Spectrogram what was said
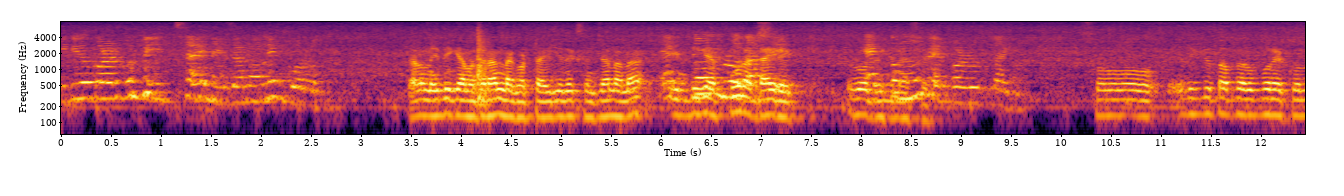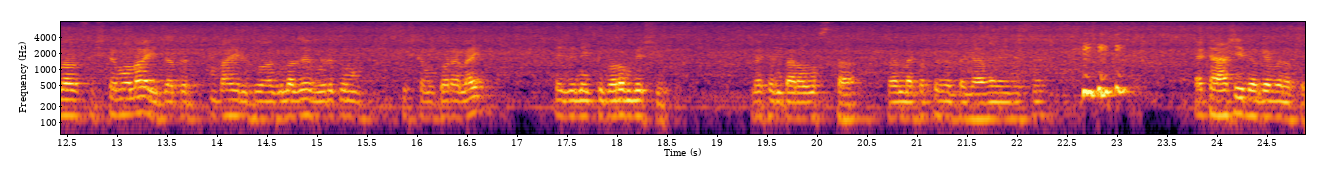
ভিডিও করার কোনো ইচ্ছাই নেই যেন অনেক গরম। কারণ এদিকে আমাদের রান্নাঘরটা এই যে দেখছেন জ্বালানা এদিকে পুরো ডাইরেক্ট একদম এখানে আছে তো এদিকে তো আপনার উপরে কোলার সিস্টেমও নাই যাতে বাইরে ধোঁয়াগুলো যায় ওইরকম সিস্টেম করে নাই। এই জন্য একটু গরম বেশি। দেখেন তার অবস্থা। রান্না করতে করতে গা হয়ে গেছে। একটা হাসি দাও ক্যামেরাতে।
